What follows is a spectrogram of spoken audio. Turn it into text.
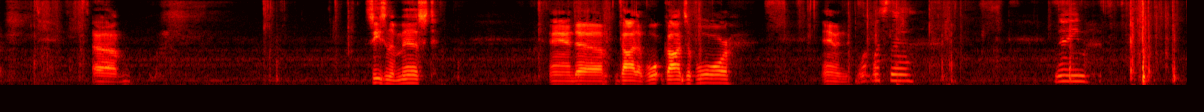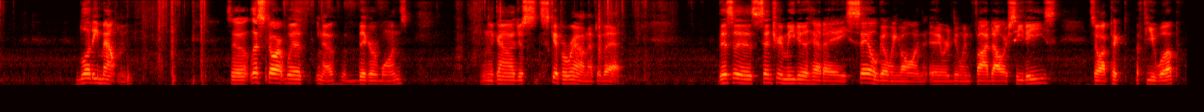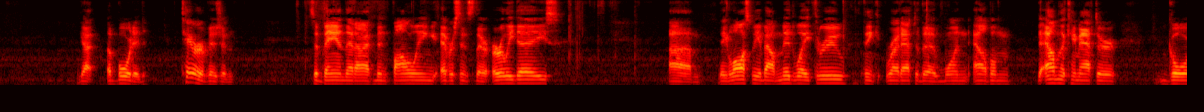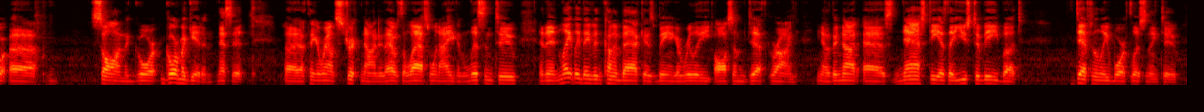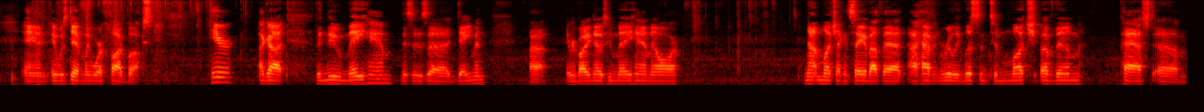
um, Season of Mist, and uh, God of War, Gods of War, and what what's the name? Bloody Mountain. So let's start with you know the bigger ones, and kind of just skip around after that. This is Century Media had a sale going on. They were doing five dollar CDs, so I picked a few up. Got aborted. TerrorVision. It's a band that I've been following ever since their early days. Um, they lost me about midway through. I think right after the one album, the album that came after Gore, uh, Saw and the Gore, Goremageddon. That's it. Uh, I think around Strychnine, and that was the last one I even listened to. And then lately, they've been coming back as being a really awesome death grind. You know, they're not as nasty as they used to be, but definitely worth listening to. And it was definitely worth five bucks. Here, I got the new Mayhem. This is uh, Daemon. Uh, everybody knows who Mayhem are. Not much I can say about that. I haven't really listened to much of them past um,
